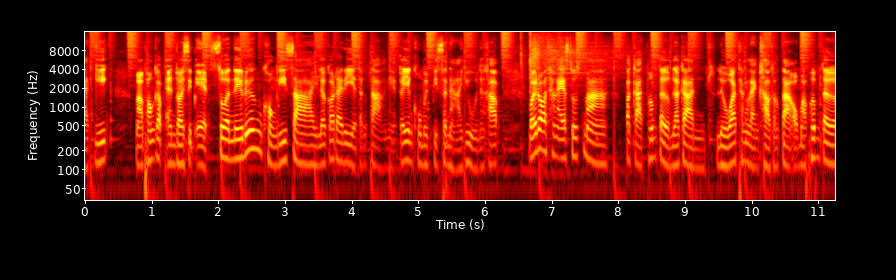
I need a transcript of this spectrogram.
8 g b มาพร้อมกับ Android 11 ส่วนในเรื่องของดีไซน์ แล้วก็รายละเอียดต่างๆ เนี่ยก็ยังคงเป็นปริศนาอยู่นะครับ ไว้รอทาง ASUS มาประกาศเพิ่มเติมแล้วกัน หรือว่าทางแหล่งข่าวต่างๆ ออกมาเพิ่มเติม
